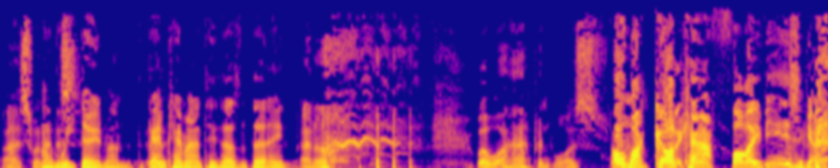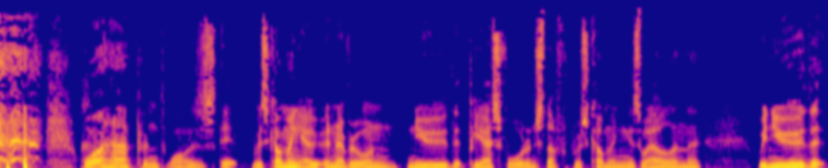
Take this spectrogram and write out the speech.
that's when I. What are we doing, man? The game Uh, came out in 2013. I know. well, what happened was Oh my god, it came out five years ago. What happened was it was coming out, and everyone knew that PS4 and stuff was coming as well, and the, we knew that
